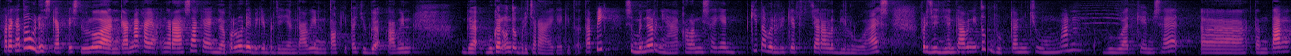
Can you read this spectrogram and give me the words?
mereka tuh udah skeptis duluan karena kayak ngerasa kayak nggak perlu deh bikin perjanjian kawin atau kita juga kawin nggak bukan untuk bercerai kayak gitu. Tapi sebenarnya kalau misalnya kita berpikir secara lebih luas perjanjian kawin itu bukan cuman buat kayak misalnya uh, tentang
